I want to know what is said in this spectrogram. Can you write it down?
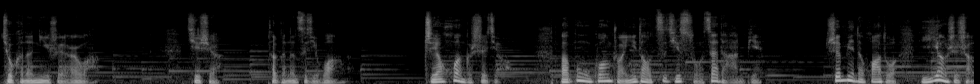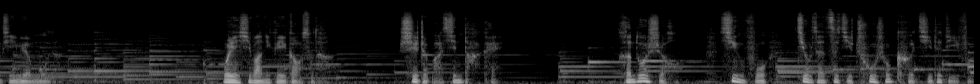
就可能溺水而亡。其实啊，他可能自己忘了，只要换个视角，把目光转移到自己所在的岸边，身边的花朵一样是赏心悦目的。我也希望你可以告诉他，试着把心打开。很多时候，幸福就在自己触手可及的地方。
